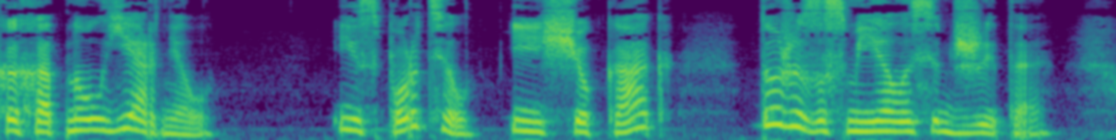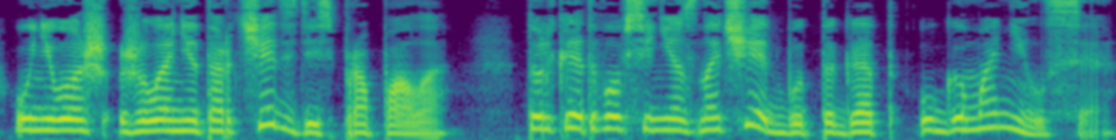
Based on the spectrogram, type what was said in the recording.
хохотнул Ярнил. Испортил? И еще как? Тоже засмеялась Джита. У него аж желание торчать здесь пропало. Только это вовсе не означает, будто гад угомонился.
